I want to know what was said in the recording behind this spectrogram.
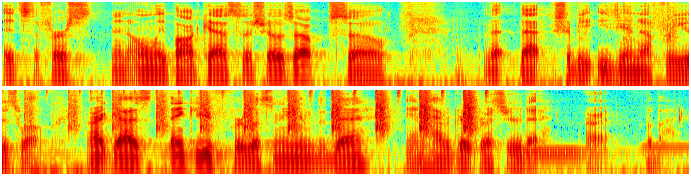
It's the first and only podcast that shows up, so that that should be easy enough for you as well. All right, guys, thank you for listening in today, and have a great rest of your day. All right, bye bye.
